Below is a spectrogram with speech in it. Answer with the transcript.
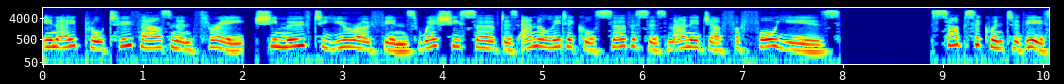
In April 2003, she moved to Eurofins where she served as Analytical Services Manager for four years. Subsequent to this,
